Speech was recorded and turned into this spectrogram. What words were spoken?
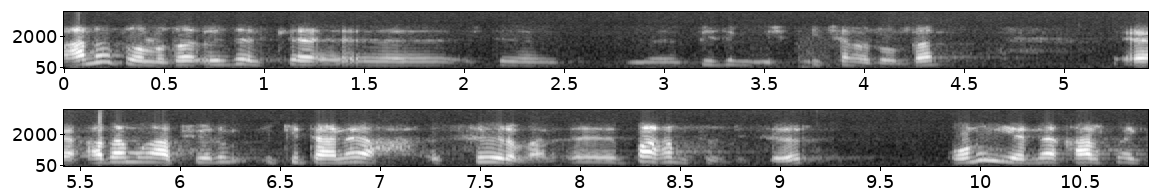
Anadolu'da özellikle e, işte e, bizim işte İç Anadolu'da e, adamın atıyorum iki tane sığır var. E, bakımsız bir sığır. Onun yerine karşısındaki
